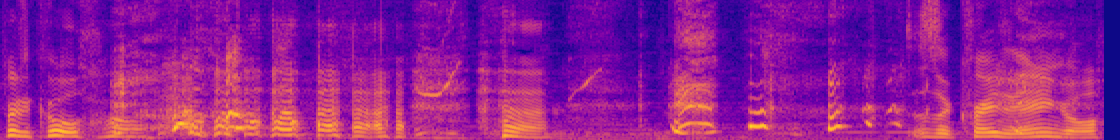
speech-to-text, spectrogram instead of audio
Pretty cool. this is a crazy angle.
